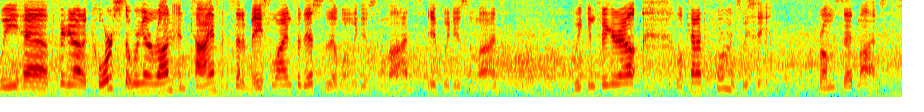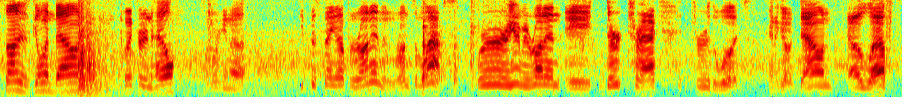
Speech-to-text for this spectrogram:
We have figured out a course that we're going to run and time and set a baseline for this so that when we do some mods, if we do some mods, we can figure out what kind of performance we see from said mods. The sun is going down quicker than hell, so we're to get this thing up and running and run some laps. We're to be running a dirt track through the woods. We're to go down, a left,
